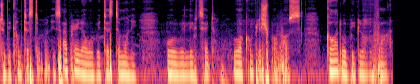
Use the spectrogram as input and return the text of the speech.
to become testimonies. I pray that we'll be testimony, we will be lifted, we will accomplish purpose. God will be glorified.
